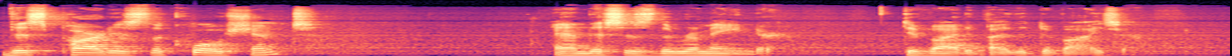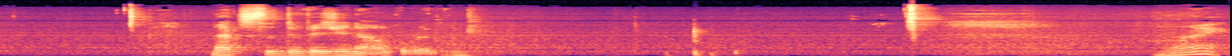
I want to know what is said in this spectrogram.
This part is the quotient, and this is the remainder divided by the divisor. That's the division algorithm. All right.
